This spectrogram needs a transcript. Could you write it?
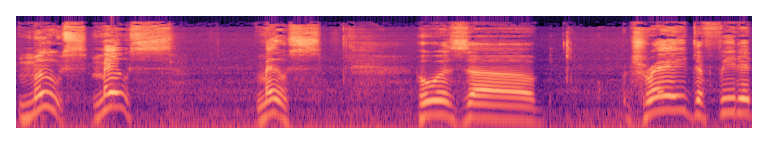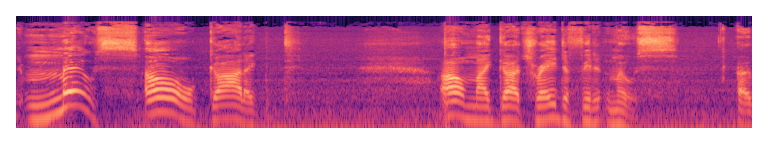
Moose, Moose, Moose who was uh, Trey defeated Moose. Oh God, I. Oh my God, Trey defeated Moose. Uh,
